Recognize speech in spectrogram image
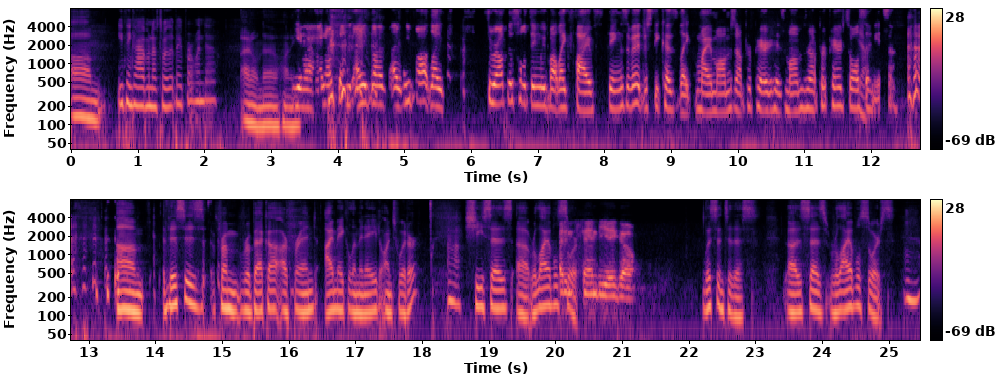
um, You think I have enough toilet paper, window? I don't know, honey. Yeah, I don't think I got. I, we bought like throughout this whole thing, we bought like five things of it, just because like my mom's not prepared, his mom's not prepared, so I'll Yeah. send you some. um, this is from Rebecca, our friend. I make lemonade on Twitter. Uh-huh. She says, uh, reliable I in source. San Diego. Listen to this. Uh, it says, reliable source. Mhm.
